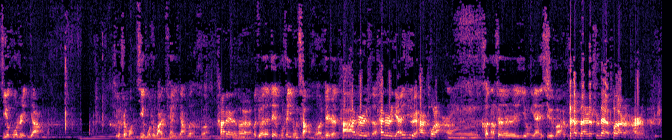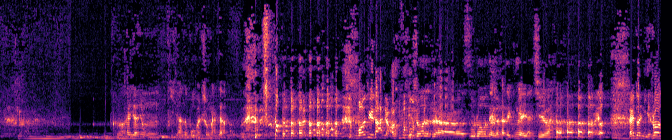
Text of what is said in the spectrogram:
几乎是一样的，就是完几乎是完全一样吻合。他这个我觉得这不是一种巧合，这是他他是我觉得它是延续还是偷懒儿？嗯，可能是一种延续吧。但但是是在偷懒哪儿？可能还沿用以前的部分生产线吧。模具大小的不你说的是苏州那个它那工业园区吧？哎，对，你说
